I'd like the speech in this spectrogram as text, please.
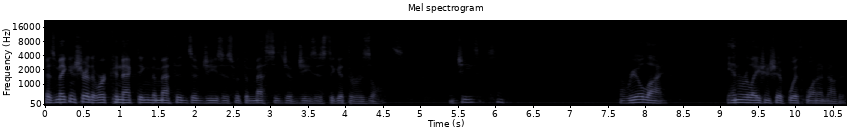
Is making sure that we're connecting the methods of Jesus with the message of Jesus to get the results of Jesus. Real life in relationship with one another.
